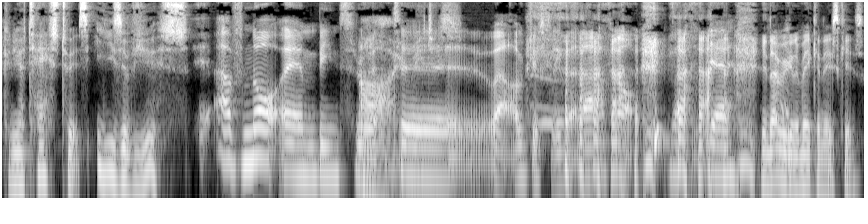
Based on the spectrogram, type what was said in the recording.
Can you attest to its ease of use? I've not um, been through oh, it. To, well, I'll just leave it at that. I've not. But, yeah, you're never going to make an excuse.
